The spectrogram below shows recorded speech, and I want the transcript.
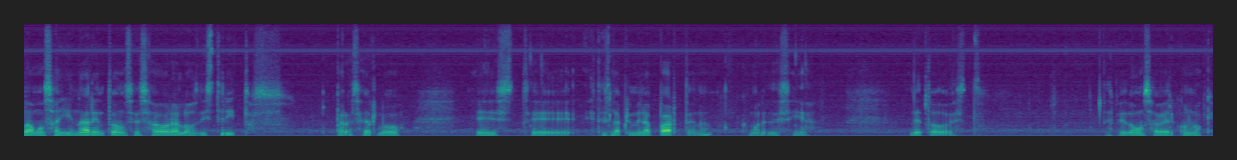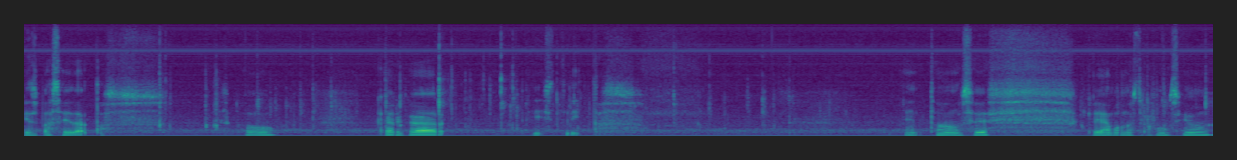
vamos a llenar entonces ahora los distritos para hacerlo. Este esta es la primera parte ¿no? como les decía de todo esto. Después vamos a ver con lo que es base de datos. Cargar distritos. Entonces creamos nuestra función.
